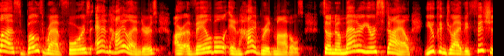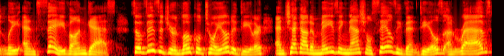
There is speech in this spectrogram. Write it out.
Plus, both RAV4s and Highlanders are available in hybrid models, so no matter your style, you can drive efficiently and save on gas. So visit your local Toyota dealer and check out amazing national sales event deals on RAVs,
